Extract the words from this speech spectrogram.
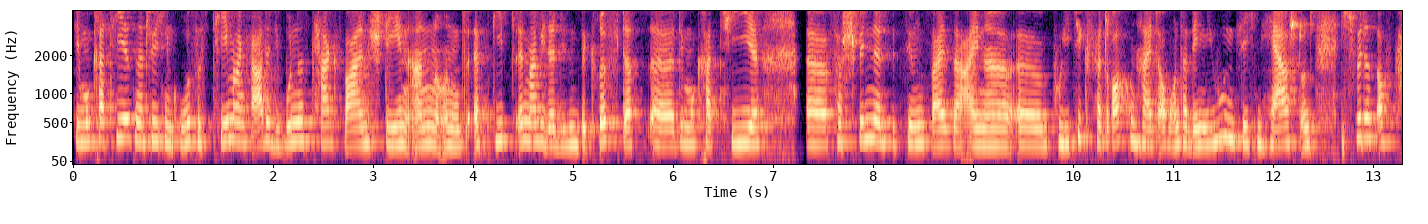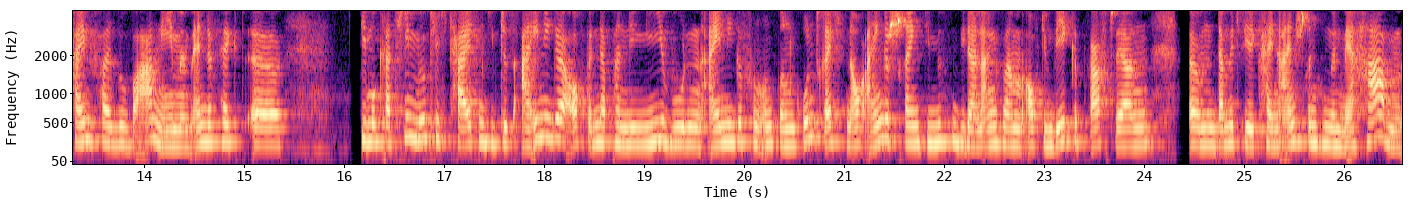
Demokratie ist natürlich ein großes Thema. Gerade die Bundestagswahlen stehen an und es gibt immer wieder diesen Begriff, dass äh, Demokratie äh, verschwindet beziehungsweise eine äh, Politikverdrossenheit auch unter den Jugendlichen herrscht. Und ich würde es auf keinen Fall so wahrnehmen. Im Endeffekt äh, Demokratiemöglichkeiten gibt es einige. Auch in der Pandemie wurden einige von unseren Grundrechten auch eingeschränkt. Die müssen wieder langsam auf den Weg gebracht werden, ähm, damit wir keine Einschränkungen mehr haben.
